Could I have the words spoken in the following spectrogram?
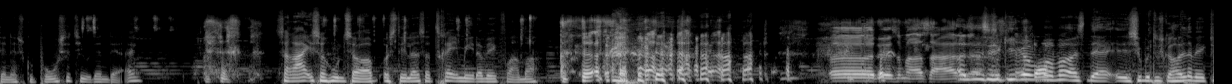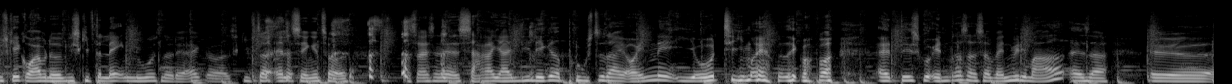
den er sgu positiv, den der, ikke? Så rejser hun sig op og stiller sig tre meter væk fra mig. Åh, det er så meget Sara, Og så, så kigger hun på mig og sådan der, "Øh, Super, du skal holde dig væk, du skal ikke røre ved noget, vi skifter lagen nu og sådan noget der, ikke? Og skifter alt sengetøjet. og så er jeg sådan der, Sarah, jeg har lige ligget og pustet dig i øjnene i 8 timer, jeg ved ikke hvorfor, at det skulle ændre sig så vanvittigt meget. Altså, øh,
